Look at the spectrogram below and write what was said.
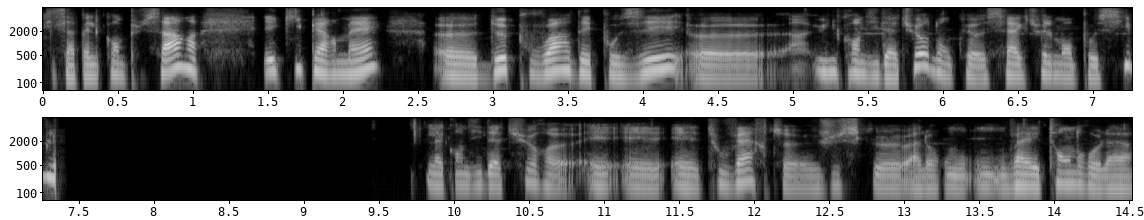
qui s'appelle Campus Art et qui permet, de pouvoir déposer, une candidature, donc c'est actuellement possible. La candidature, est ouverte, jusque alors on va étendre la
